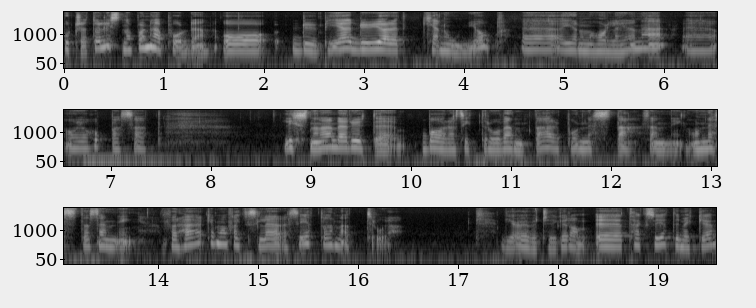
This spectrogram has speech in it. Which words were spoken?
Fortsätt att lyssna på den här podden. Och du Pia, du gör ett kanonjobb eh, genom att hålla i den här. Eh, och jag hoppas att lyssnarna där ute bara sitter och väntar på nästa sändning och nästa sändning. För här kan man faktiskt lära sig ett och annat tror jag. Det är jag övertygad om. Eh, tack så jättemycket.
